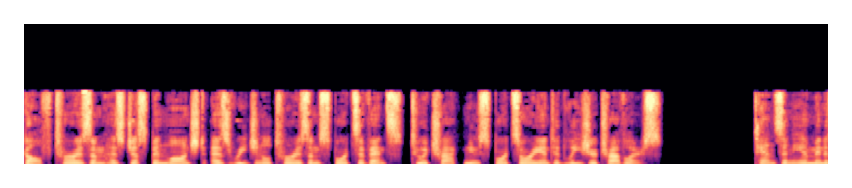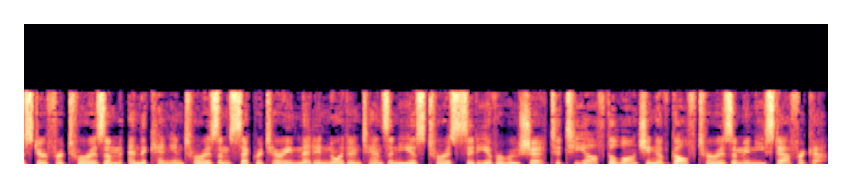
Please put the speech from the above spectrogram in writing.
Golf tourism has just been launched as regional tourism sports events to attract new sports-oriented leisure travelers. Tanzania Minister for Tourism and the Kenyan Tourism Secretary met in northern Tanzania's tourist city of Arusha to tee off the launching of golf tourism in East Africa.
